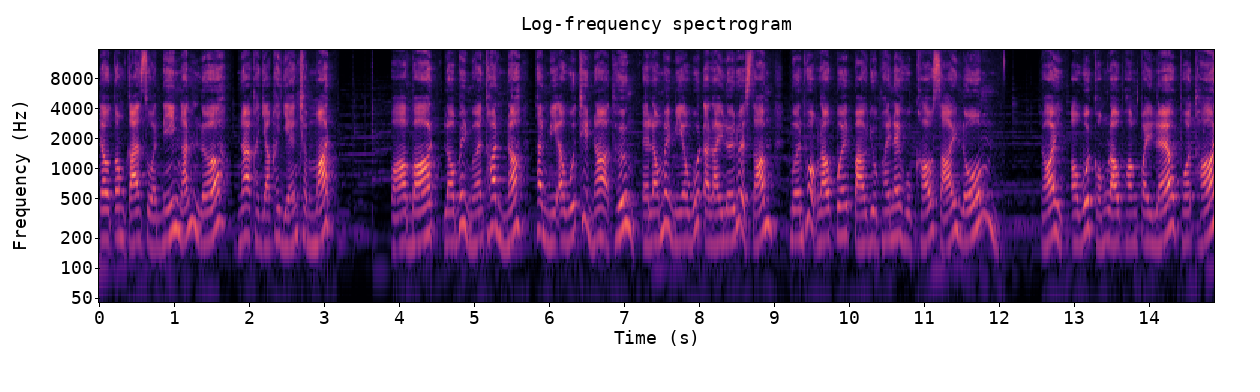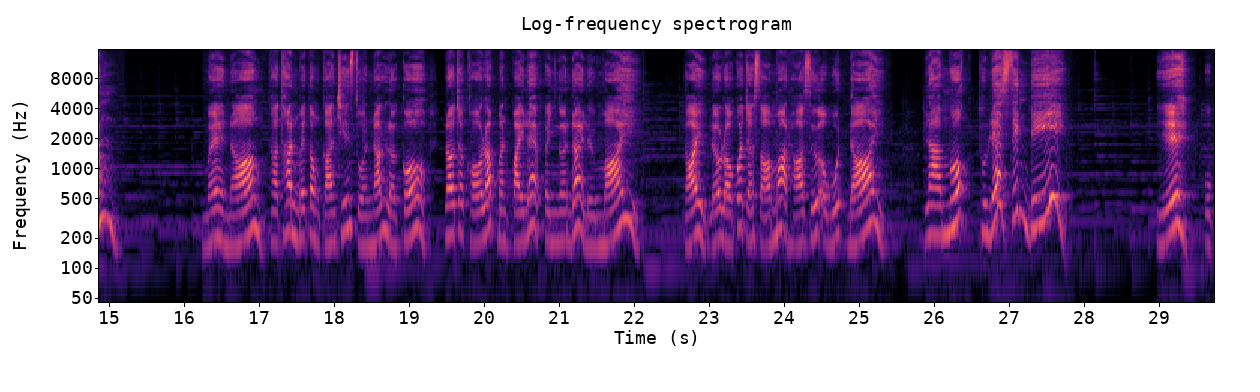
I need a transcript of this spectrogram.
เจ้าต้องการส่วนนี้งั้นเหรอน่าขยักขยงชะมัดฟาบาทเราไม่เหมือนท่านนะ ท่านมีอาวุธที่น่าทึ่ง แต่เราไม่มีอาวุธอะไรเลยด้วยซ้ำเหมือนพวกเราเปลือยเปล่าอยู่ภายในหุบเขาสายลมใช่อาวุธของเราพังไปแล้วพอท่าน แม่นาง ถ้าท่านไม่ต้องการชิ้นส่วนนั้นแล้วก็ เราจะขอรับมันไปแลกเป็นเงินได้หรือไม่ใช่แล้วเราก็จะสามารถหาซื้ออาวุธได้ ลามก ทุเลศสิ้นดีเฮ้ปุบ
